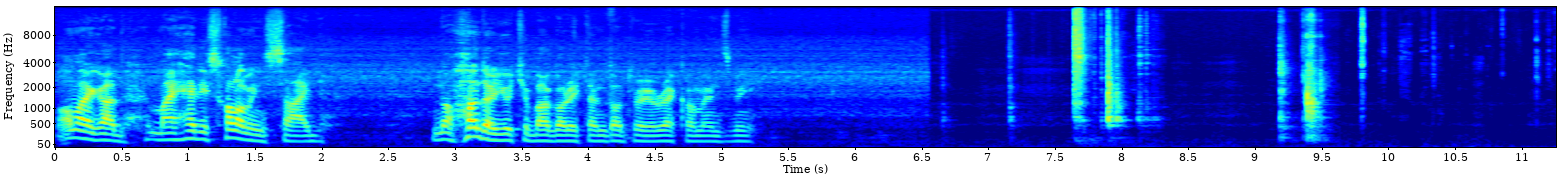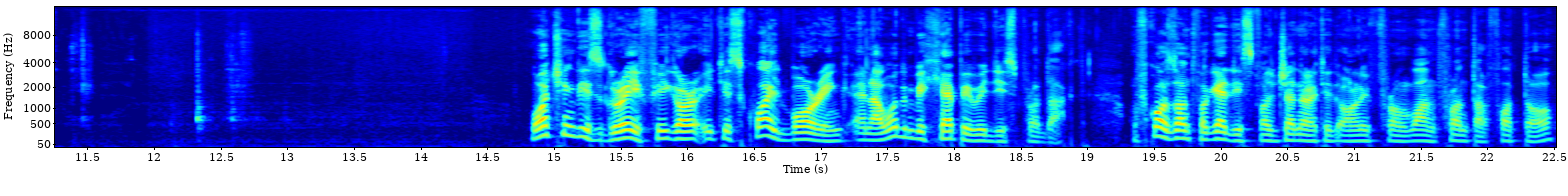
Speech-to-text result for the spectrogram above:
Oh my god, my head is hollow inside. No wonder YouTube algorithm don't really recommends me. Watching this grey figure, it is quite boring and I wouldn't be happy with this product. Of course, don't forget this was generated only from one frontal photo.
